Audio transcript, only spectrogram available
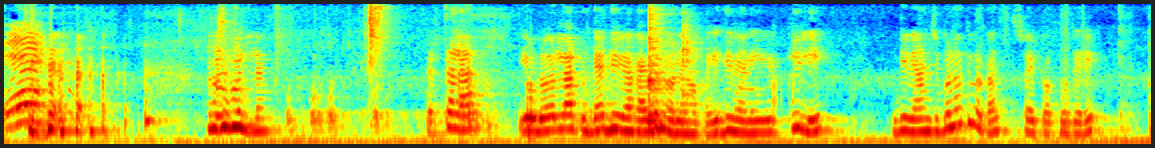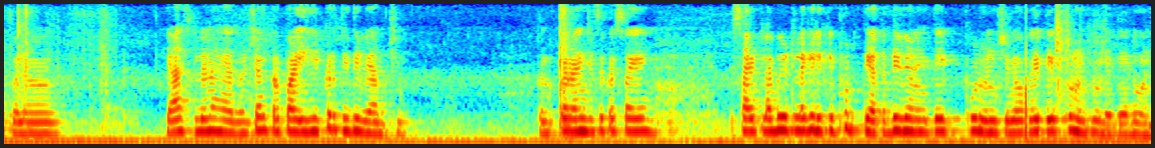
ए. म्हणून म्हटलं तर चला एवढं लाटू द्या दिव्या काय बनवा नाही हो का? ही दिव्याने केली. दिव्या आमची बनवते बरं का? स्वयंपाक वगैरे. पण अं, हे असलं नाही अजून. शंकरपाळी ही करते दिव्या आमची. पण करंजीचं कसं आहे साईडला बीटला गेली की फुटते. आता दिव्याने ते फुडूनची शिनोक ते फुडून ठेवले त्या दोन.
